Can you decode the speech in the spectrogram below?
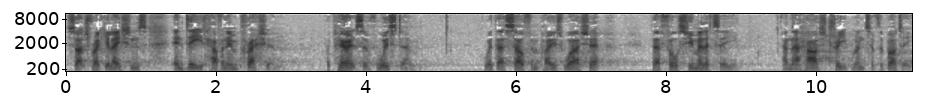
Such regulations indeed have an impression, appearance of wisdom, with their self imposed worship, their false humility, and their harsh treatment of the body.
